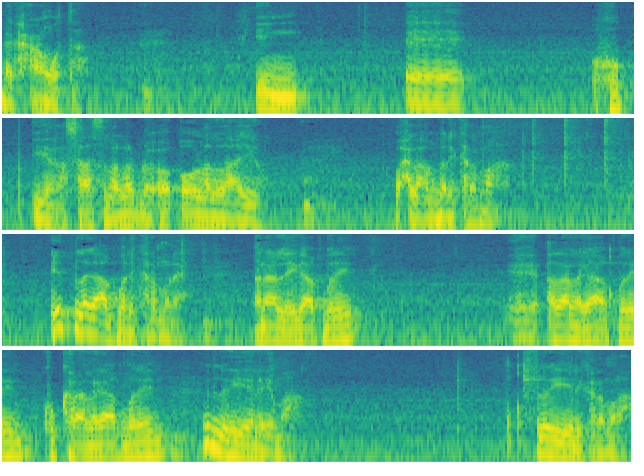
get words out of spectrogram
dhagxaan wata in hub iyo rasaas lala dhaco oo la laayo wax la aqbali kara maaha. Cid laga aqbali kara male anaan layga aqbalayn adaan laga aqbalayn ku kalaan laga aqbalayn mid laga yeelaya maaha qof laga yeeli kara malaha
